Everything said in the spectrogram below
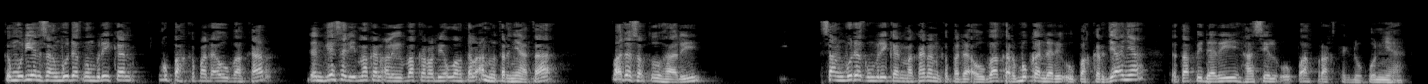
Kemudian sang budak memberikan upah kepada Abu Bakar dan biasa dimakan oleh Abu Bakar radhiyallahu taala ternyata pada suatu hari sang budak memberikan makanan kepada Abu Bakar bukan dari upah kerjanya tetapi dari hasil upah praktek dukunnya.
